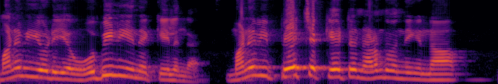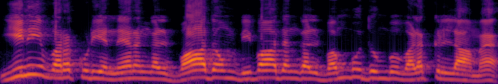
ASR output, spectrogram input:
மனைவியுடைய ஒபீனியனை கேளுங்க. மனைவி பேச்சை கேட்டு நடந்து வந்தீங்கன்னா இனி வரக்கூடிய நேரங்கள் வாதம் விவாதங்கள் வம்பு தும்பு வழக்கு இல்லாம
